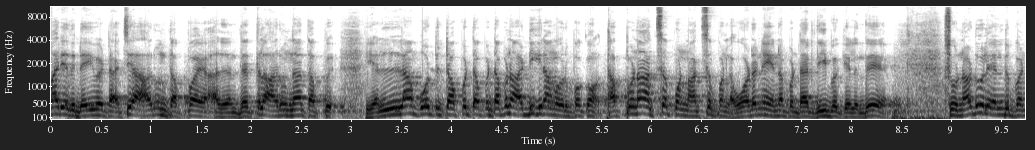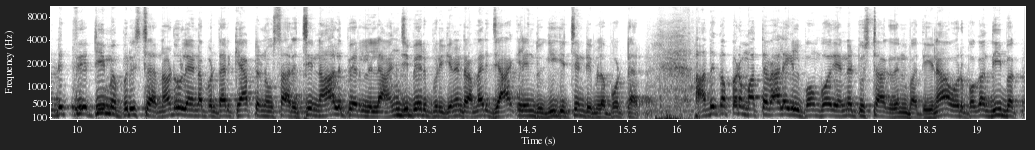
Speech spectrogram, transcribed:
மாதிரி அது டைவர்ட் ஆச்சு. அருண் தப்பா அது அந்த இடத்துல அருண் தான் தப்பு. எல்லாம் போட்டு டப்பு டப்பு டப்புன்னு அடிக்கிறாங்க ஒரு பக்கம். தப்புனா அக்செப்ட் பண்ண அக்செப்ட் பண்ணல. உடனே என்ன பண்ணிட்டார் தீபக் எழுந்து. ஸோ நடுவில் எழுந்து பண்ணிட்டு டீமை பிரிச்சிட்டார். நடுவில் என்ன பண்ணிட்டார்? கேப்டன் உசாரிச்சு நாலு பேர் இல்லை அஞ்சு பேர் பிரிக்கிறேன்ற மாதிரி ஜாக்லின் தூக்கி கிச்சன் டீமில் போட்டார். அதுக்கப்புறம் மற்ற வேலைகள் போகும்போது என்ன ட்விஸ்ட் ஆகுதுன்னு பார்த்தீங்கன்னா ஒரு பக்கம் தீபக்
